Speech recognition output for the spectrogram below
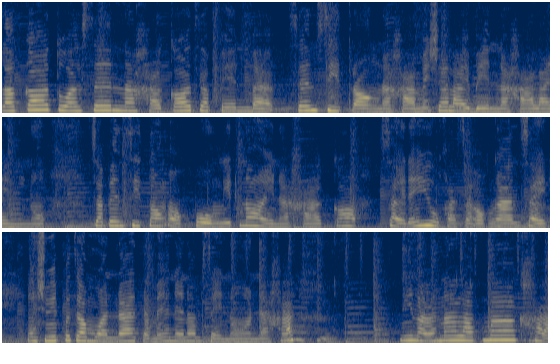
แล้วก็ตัวเส้นนะคะก็จะเป็นแบบเส้นซีตรองนะคะ ไม่ใช่ลายเบนนะคะลายนี้เนาะจะเป็นซีตรองออกโป่งนิดหน่อยนะคะ ก็ใส่ได้อยู่ค่ะใส่ออกงานใส่ในชีวิตประจำวันได้ แต่ไม่แนะนำใส่นอนนะคะ นี่นะน่ารักมากค่ะ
